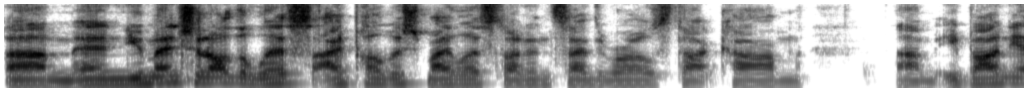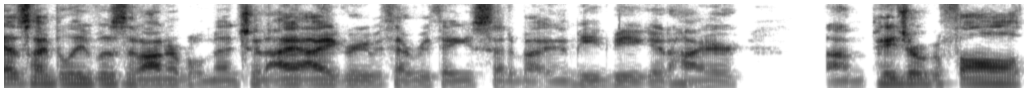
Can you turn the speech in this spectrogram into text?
Um, and you mentioned all the lists. I published my list on InsideTheRoyals.com. Um, Ibanez, I believe, was an honorable mention. I, I, agree with everything you said about him. He'd be a good hire. Um, Pedro Grifol,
